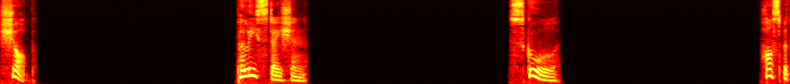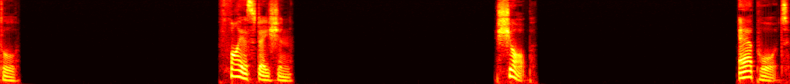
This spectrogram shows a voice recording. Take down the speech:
Shop. Police station. School. Hospital. Fire station. Shop. Airport.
